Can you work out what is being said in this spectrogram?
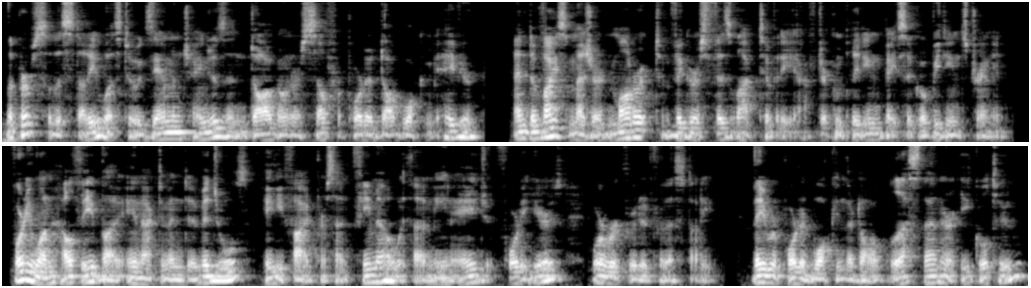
The purpose of this study was to examine changes in dog owners' self reported dog walking behavior and device measured moderate to vigorous physical activity after completing basic obedience training. 41 healthy but inactive individuals, 85% female with a mean age of 40 years, were recruited for this study. They reported walking their dog less than or equal to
